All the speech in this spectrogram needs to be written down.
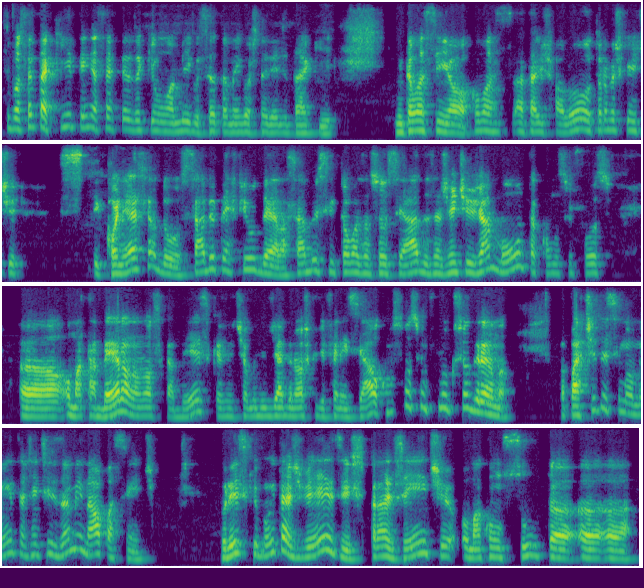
Se você está aqui, tenha certeza que um amigo seu também gostaria de estar tá aqui. Então, assim, ó, como a Thaís falou, toda vez que a gente conhece a dor, sabe o perfil dela, sabe os sintomas associados, a gente já monta como se fosse uh, uma tabela na nossa cabeça, que a gente chama de diagnóstico diferencial, como se fosse um fluxograma. A partir desse momento, a gente examinar o paciente. Por isso que muitas vezes, para a gente, uma consulta uh, uh,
